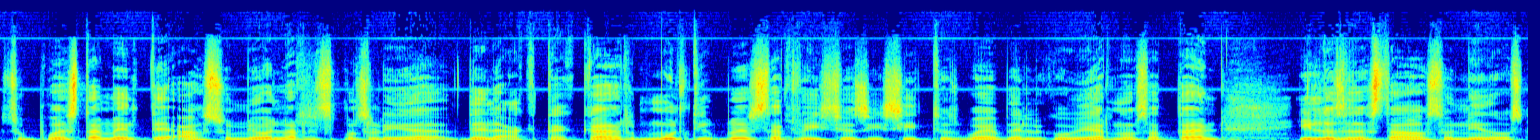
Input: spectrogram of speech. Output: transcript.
supuestamente asumió la responsabilidad de atacar múltiples servicios y sitios web del gobierno estatal y los de Estados Unidos,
